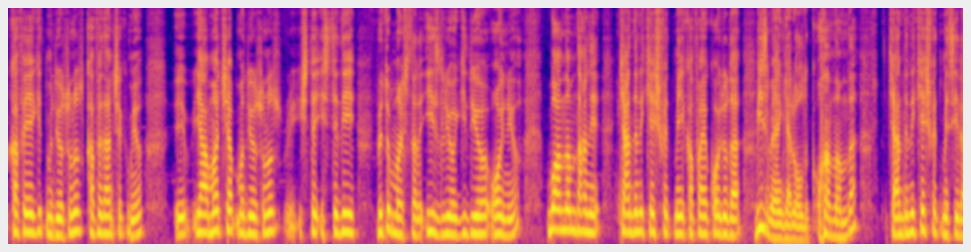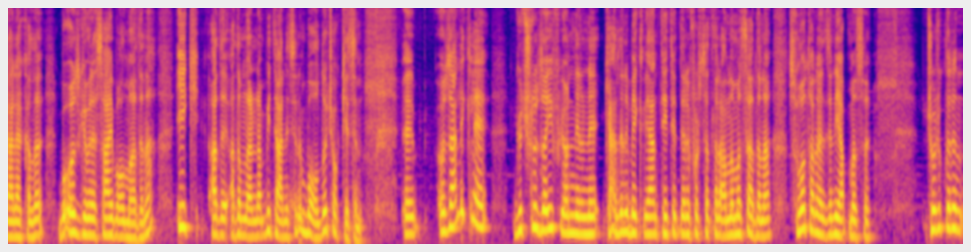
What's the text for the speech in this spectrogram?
kafeye gitme diyorsunuz kafeden çıkmıyor. E, ya maç yapma diyorsunuz işte istediği bütün maçları izliyor gidiyor oynuyor. Bu anlamda hani kendini keşfetmeyi kafaya koydu da biz mi engel olduk o anlamda? Kendini keşfetmesiyle alakalı bu özgüvene sahip olma adına ilk adı, adımlarından bir tanesinin bu olduğu çok kesin. Ee, özellikle güçlü zayıf yönlerini kendini bekleyen tehditleri fırsatları anlaması adına SWOT analizini yapması çocukların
